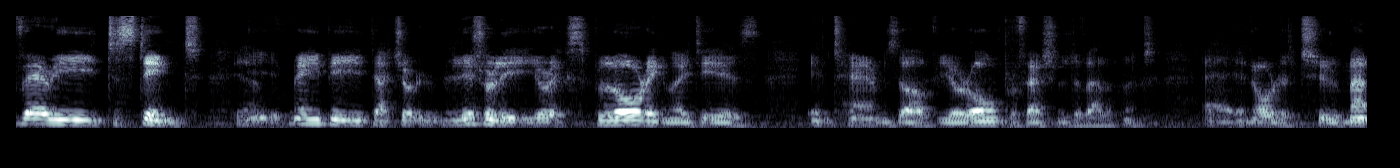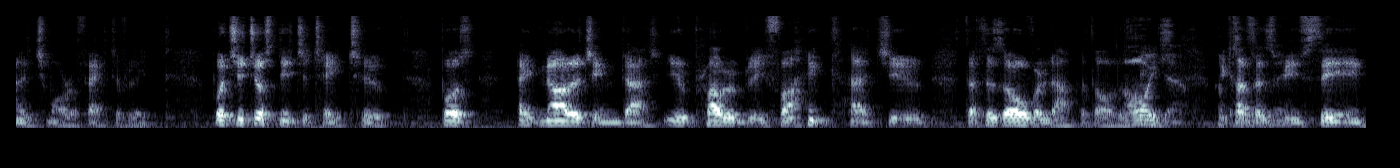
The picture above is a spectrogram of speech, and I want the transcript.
very distinct. Yeah. It may be that you're literally you're exploring ideas in terms of your own professional development uh, in order to manage more effectively. But you just need to take two. But acknowledging that you'll probably find that you that there's overlap with all of Oh these yeah, because as we've seen,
